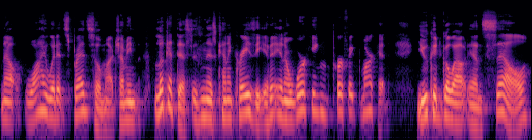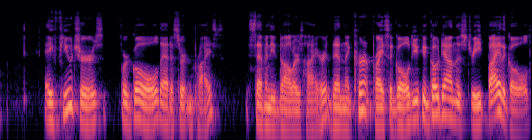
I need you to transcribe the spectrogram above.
Now, why would it spread so much? I mean, look at this. Isn't this kind of crazy? If in a working perfect market, you could go out and sell a futures for gold at a certain price $70 higher than the current price of gold, you could go down the street, buy the gold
